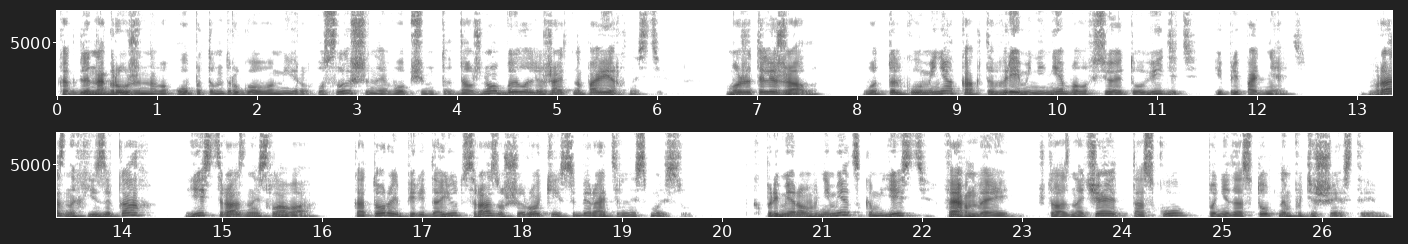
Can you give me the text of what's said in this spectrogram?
как для нагруженного опытом другого мира, услышанное, в общем-то, должно было лежать на поверхности. Может и лежало. Вот только у меня как-то времени не было все это увидеть и приподнять. В разных языках есть разные слова, которые передают сразу широкий собирательный смысл. К примеру, в немецком есть Fernweh, что означает тоску по недоступным путешествиям,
